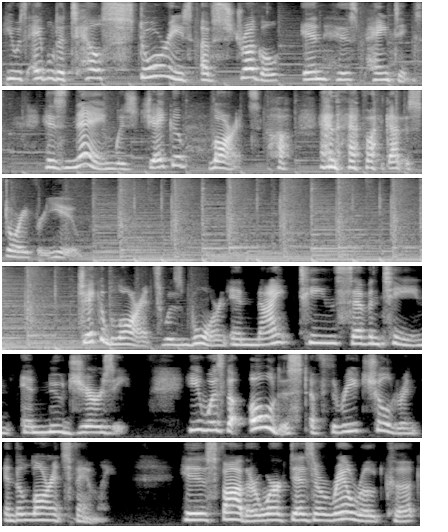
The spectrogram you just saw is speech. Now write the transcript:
he was able to tell stories of struggle in his paintings. His name was Jacob Lawrence. And have I got a story for you? Jacob Lawrence was born in 1917 in New Jersey. He was the oldest of three children in the Lawrence family. His father worked as a railroad cook,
